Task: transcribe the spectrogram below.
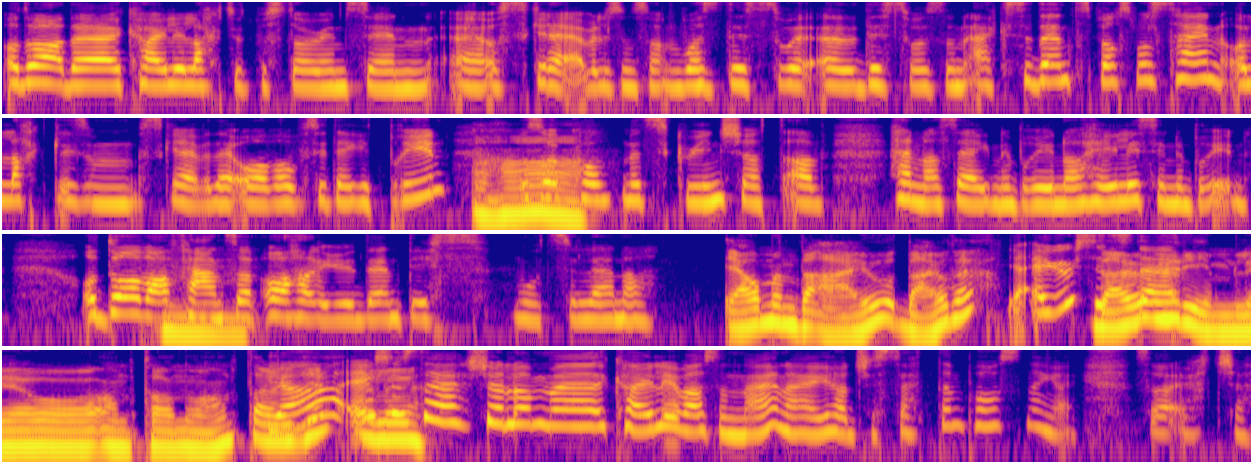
Og da hadde Kylie lagt ut på storyen sin uh, og skrevet liksom sånn Was this, uh, this was an accident? spørsmålstegn Og lagt liksom skrevet det over på sitt eget bryn. Aha. Og så kom med et screenshot av hennes egne bryn og Hailey sine bryn. Og da var fans sånn Å, herregud, det er en diss mot Selena. Ja, men det er jo det. Er jo det. Ja, jeg også det er jo det. urimelig å anta noe annet, er det Ja, ikke? jeg Eller- syns det. Selv om eh, Kylie var sånn Nei, nei, jeg hadde ikke sett den posten engang. Så jeg vet ikke.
